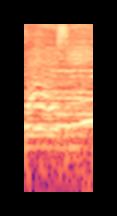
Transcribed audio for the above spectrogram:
says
